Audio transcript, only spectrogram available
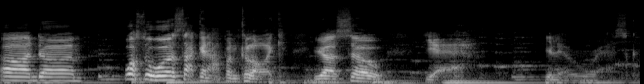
And, um, what's the worst that can happen, Cloik? Yeah, so, yeah. You little rascal.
